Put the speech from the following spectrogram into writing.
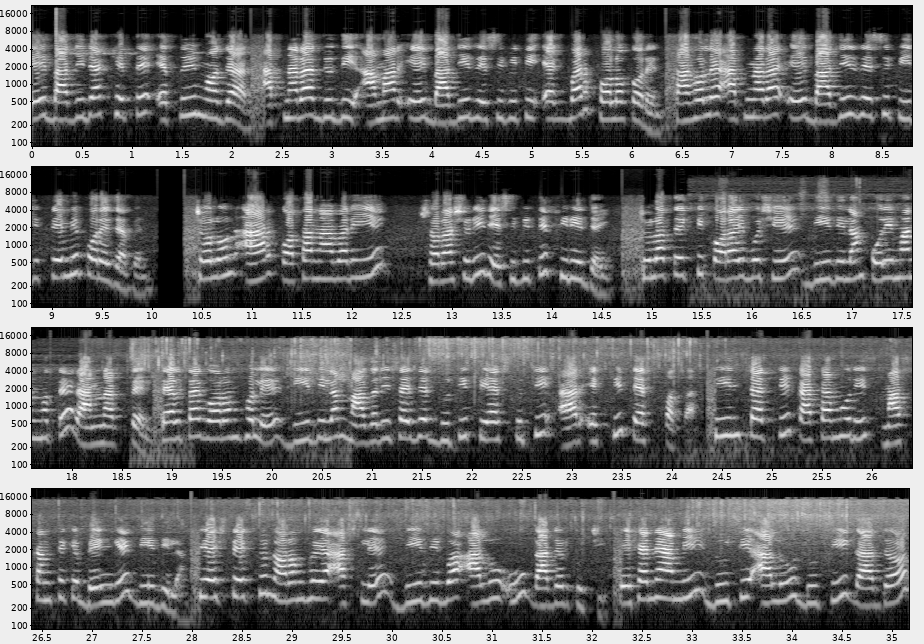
এই বাজিটা খেতে এতই মজার। আপনারা যদি আমার এই বাজির রেসিপিটি একবার ফলো করেন, তাহলে আপনারা এই বাজির রেসিপির প্রেমে পড়ে যাবেন। চলুন আর কথা না বাড়িয়ে সরাসরি রেসিপিতে ফিরে যাই। চুলাতে একটি কড়াই বসিয়ে দিয়ে দিলাম পরিমাণ মতো রান্নার তেল। তেলটা গরম হলে দিয়ে দিলাম মাঝারি সাইজের দুটি পেঁয়াজ কুচি আর একটি তেজপাতা। তিন চারটি কাঁচামরিচ মাঝখান থেকে ভেঙে দিয়ে দিলাম। পেঁয়াজটা একটু নরম হয়ে আসলে দিয়ে দিব আলু ও গাজর কুচি। এখানে আমি দুটি আলু, দুটি গাজর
